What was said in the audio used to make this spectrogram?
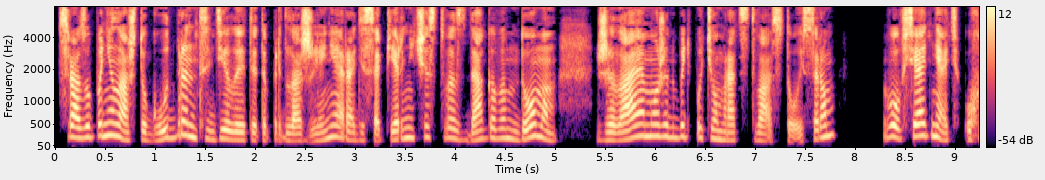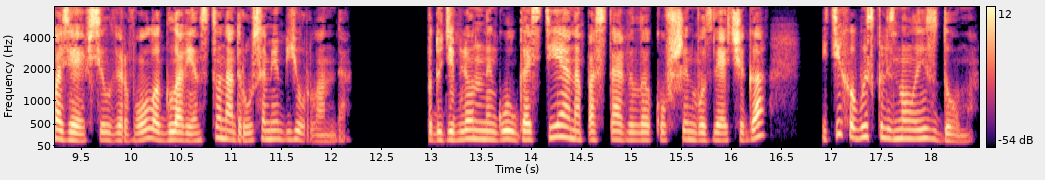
сразу поняла, что Гудбранд делает это предложение ради соперничества с Даговым домом, желая, может быть, путем родства с Тойсером, вовсе отнять у хозяев Силвервола главенство над русами Бьюрланда. Под удивленный гул гостей она поставила кувшин возле очага и тихо выскользнула из дома.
